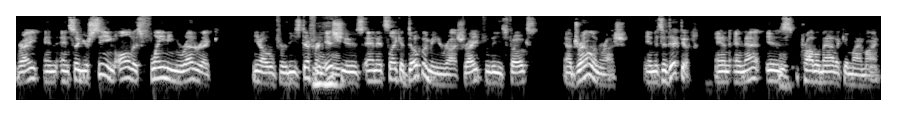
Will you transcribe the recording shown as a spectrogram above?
right? And and so you're seeing all this flaming rhetoric you know, for these different mm-hmm. issues. And it's like a dopamine rush, right? For these folks, adrenaline rush, and it's addictive. And, and that is mm. problematic in my mind.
